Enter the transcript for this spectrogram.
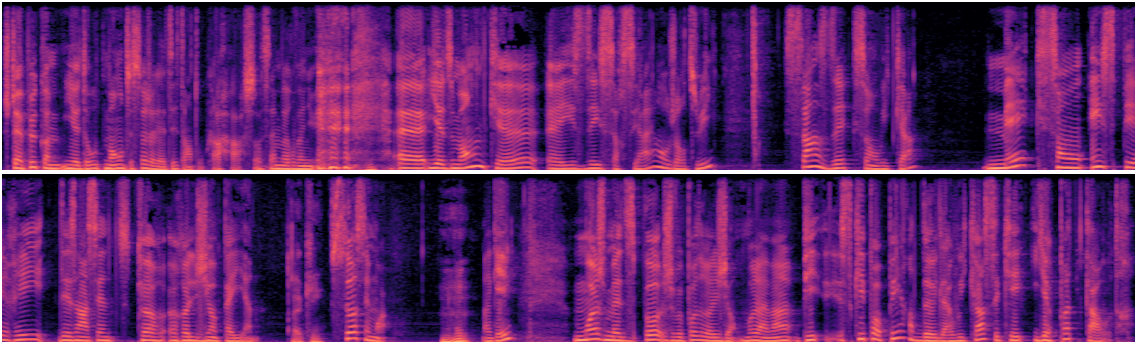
j'étais un peu comme. Il y a d'autres mondes, c'est ça, j'allais dire tantôt. Ah, ah, ça, ça m'est revenu. Euh, Il y a du monde qui se disent sorcières aujourd'hui, sans se dire qu'ils sont Wicca, mais qui sont inspirés des anciennes religions païennes. OK. Ça, c'est moi. OK? Moi, je me dis pas, je veux pas de religion. Moi, vraiment. Puis, ce qui est pas pire de la Wicca, c'est qu'il n'y a pas de cadre.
